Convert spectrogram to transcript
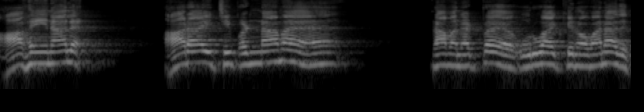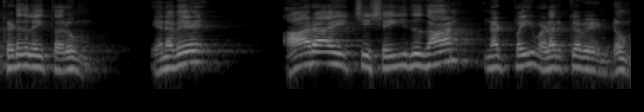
ஆகையினால் ஆராய்ச்சி பண்ணாமல் நாம் நட்பை உருவாக்கினோம்னா அது கெடுதலை தரும். எனவே ஆராய்ச்சி செய்துதான் நட்பை வளர்க்க வேண்டும்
